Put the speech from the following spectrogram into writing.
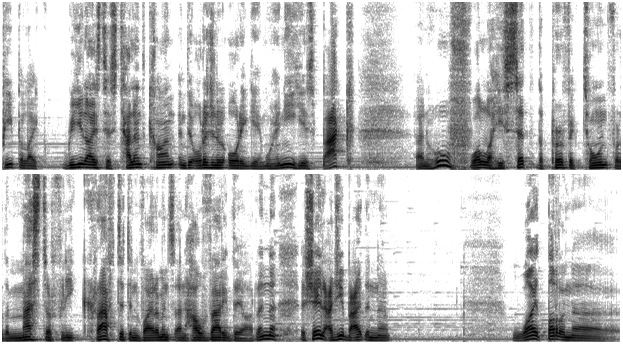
people like realized his talent can in the original Ori game. وهني he is back. and oof, wallah, he set the perfect tone for the masterfully crafted environments and how varied they are. لأن الشيء العجيب بعد إنه وايد طر إنه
